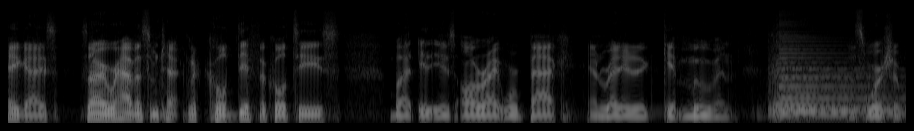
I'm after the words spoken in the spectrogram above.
Hey guys, sorry we're having some technical difficulties, but it is all right. We're back and ready to get moving. Let's worship.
